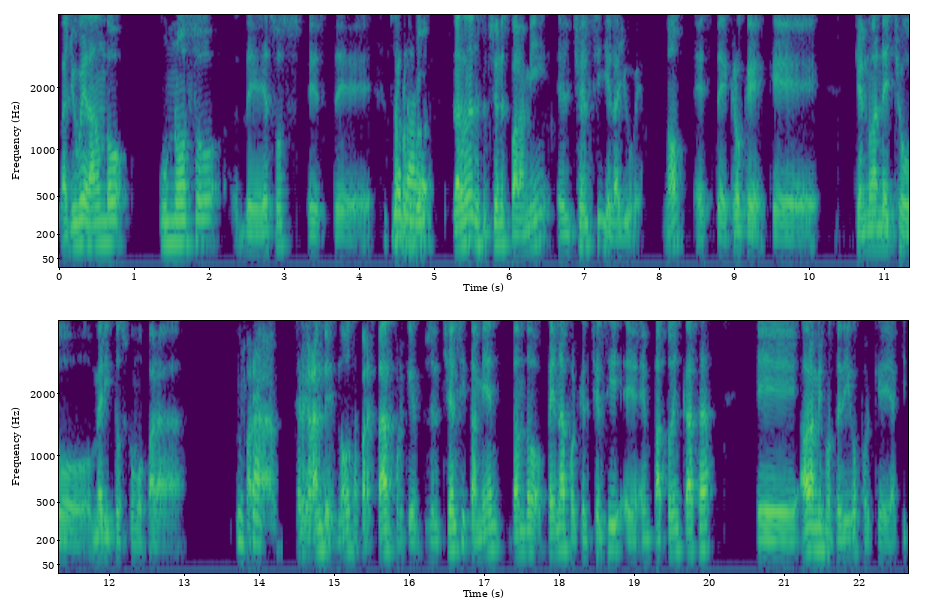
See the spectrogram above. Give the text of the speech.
La Juve dando un oso de esos, este, o sea, por ejemplo, Verdaderos. las grandes decepciones para mí, el Chelsea y la Juve, ¿no? Este, creo que, que, que no han hecho méritos como para, Está. para ser grandes, ¿no? O sea, para estar, porque pues, el Chelsea también dando pena porque el Chelsea eh, empató en casa. eh, ahora mismo te digo, porque aquí,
